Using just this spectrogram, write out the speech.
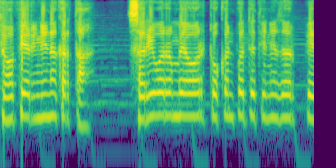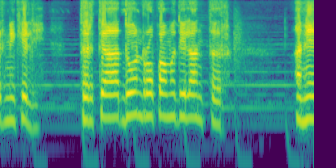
किंवा पेरणी न करता सरीवरंब्यावर टोकन पद्धतीने जर पेरणी केली तर त्या दोन रोपामधील अंतर आणि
